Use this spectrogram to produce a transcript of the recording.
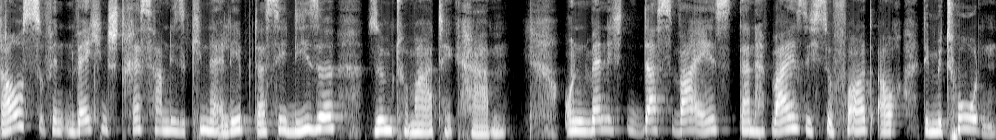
rauszufinden, welchen Stress haben diese Kinder erlebt, dass sie diese Symptomatik haben. Und wenn ich das weiß, dann weiß ich sofort auch die Methoden,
